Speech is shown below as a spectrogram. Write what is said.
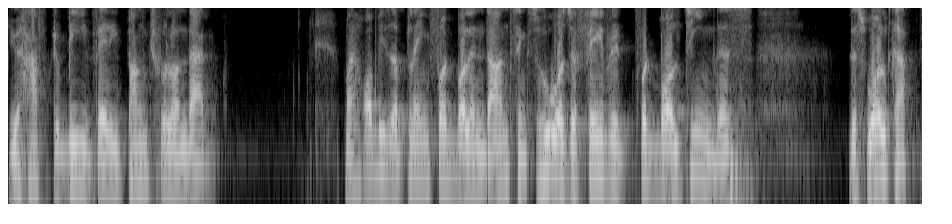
you have to be very punctual on that. My hobbies are playing football and dancing. So who was your favorite football team this this World Cup?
